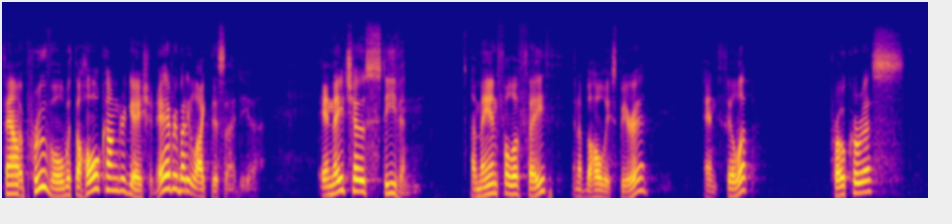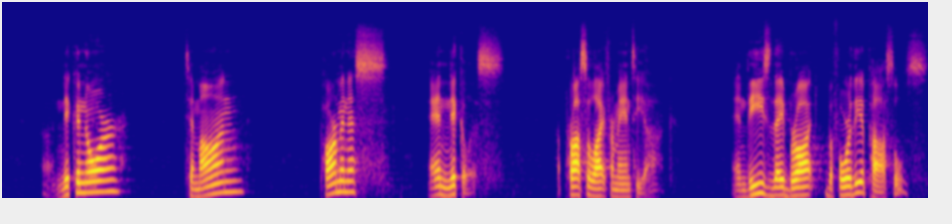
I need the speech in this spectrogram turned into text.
found approval with the whole congregation. Everybody liked this idea. And they chose Stephen, a man full of faith and of the Holy Spirit, and Philip, Prochorus, uh, Nicanor, Timon, Parmenas, and Nicholas, a proselyte from Antioch. And these they brought before the apostles,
